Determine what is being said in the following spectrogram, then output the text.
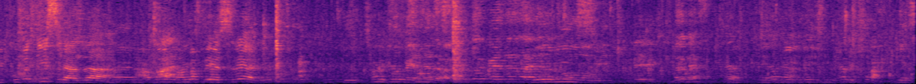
Hükümet iyisiniz ha. Ama ama fesre yani. Yes.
